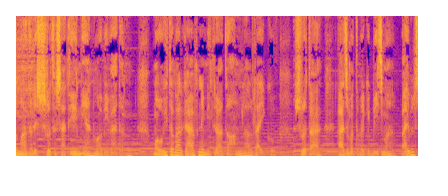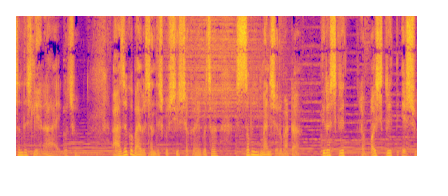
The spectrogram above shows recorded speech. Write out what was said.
समाधान श्रोत साथी न्यानो अभिवादन। म उही तपाईँहरूको आफ्नै मित्र धनलाल राईको श्रोता। आज म तपाईँको बीचमा बाइबल सन्देश लिएर आएको छु। आजको बाइबल सन्देशको शीर्षक रहेको छ सबै मानिसहरूबाट तिरस्कृत र बहिष्कृत यसु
